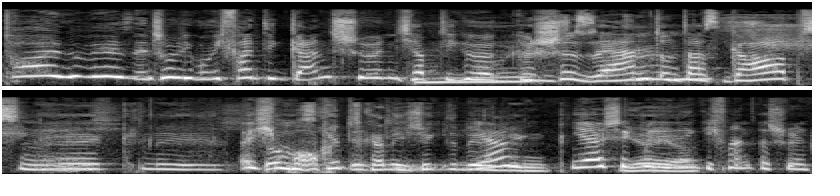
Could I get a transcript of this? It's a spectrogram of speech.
gewesen. Entschuldigung, ich fand die ganz schön. Ich habe die ge geschesamt und das gab's nicht. Schrecklich. Ich Doch, mochte gibt's, kann ich die. schick dir den ja? Link. Ja, schick Ja, mir den. Link. Ich fand das schön.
